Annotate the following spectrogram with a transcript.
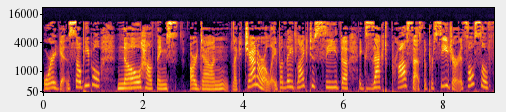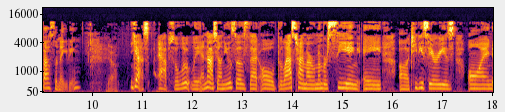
organs. So people know how things are done like generally, but they'd like to see the exact process, the procedure. It's also fascinating. Yeah. Yes, absolutely. And Na Xiaoning says that, oh, the last time I remember seeing a uh, TV series on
